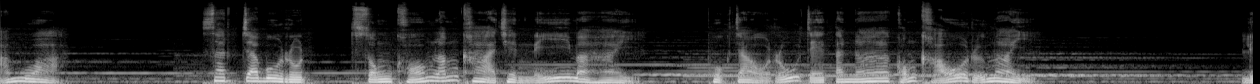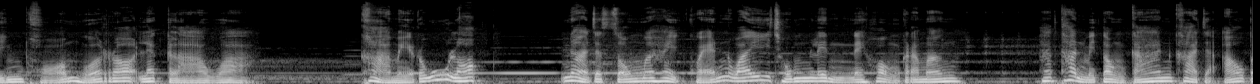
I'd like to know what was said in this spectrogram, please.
ามว่า สัจบุรุษส่งของล้ำค่าเช่นนี้มาให้ พวกเจ้ารู้เจตนาของเขาหรือไม่ ลิงผอมหัวเราะและกล่าวว่า ข้าไม่รู้หรอก น่าจะส่งมาให้แขวนไว้ชมเล่นในห้องกระมัง หากท่านไม่ต้องการข้าจะเอาไป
